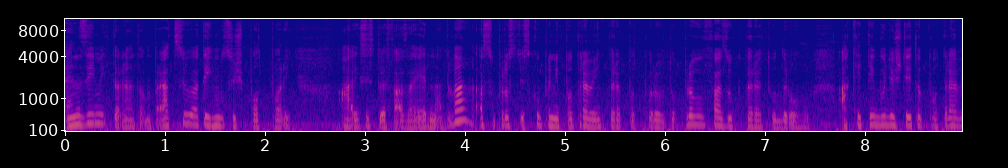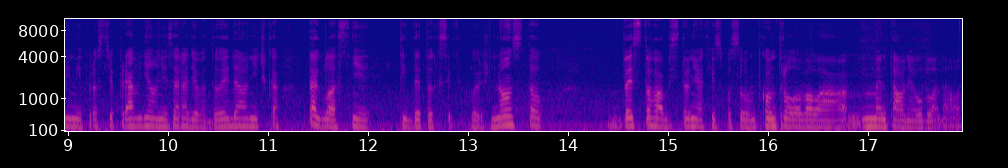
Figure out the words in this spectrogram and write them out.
enzymy, ktoré na tom pracujú a ty musíš podporiť a existuje fáza 1, 2 a sú proste skupiny potravín, ktoré podporujú tú prvú fázu, ktoré tú druhú. A keď ty budeš tieto potraviny proste pravidelne zaraďovať do jedálnička, tak vlastne ty detoxifikuješ non-stop, bez toho, aby si to nejakým spôsobom kontrolovala a mentálne ovládala.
